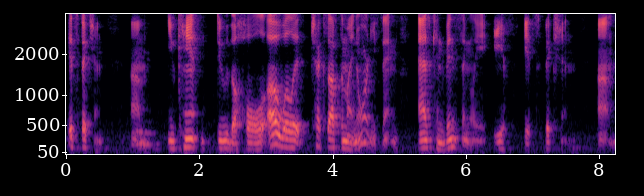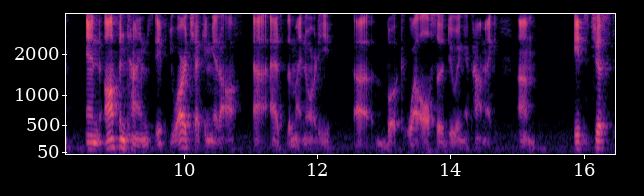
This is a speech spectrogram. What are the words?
it's fiction. Um, mm. You can't do the whole oh well it checks off the minority thing as convincingly if it's fiction. Um, and oftentimes, if you are checking it off uh, as the minority uh, book while also doing a comic, um, it's just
